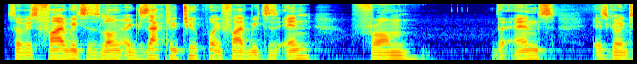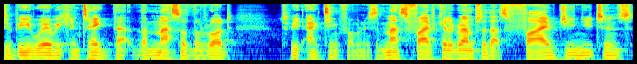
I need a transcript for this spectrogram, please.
So if it's 5 meters long, exactly 2.5 meters in from the ends, is going to be where we can take that the mass of the rod to be acting from. And it's a mass 5 kilograms, so that's 5 g newtons.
